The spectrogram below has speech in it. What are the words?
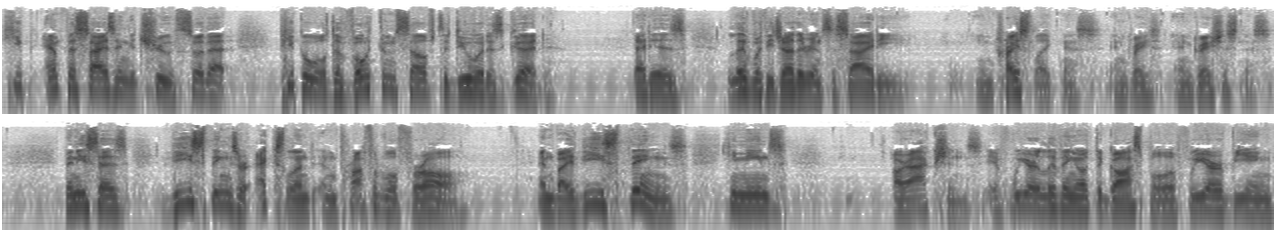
Keep emphasizing the truth so that people will devote themselves to do what is good, that is, live with each other in society in Christlikeness and, grace, and graciousness. Then he says, These things are excellent and profitable for all. And by these things, he means our actions. If we are living out the gospel, if we are being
